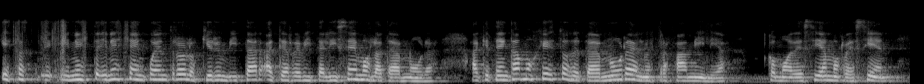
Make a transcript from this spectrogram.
en, este, en este encuentro los quiero invitar a que revitalicemos la ternura, a que tengamos gestos de ternura en nuestra familia, como decíamos recién,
